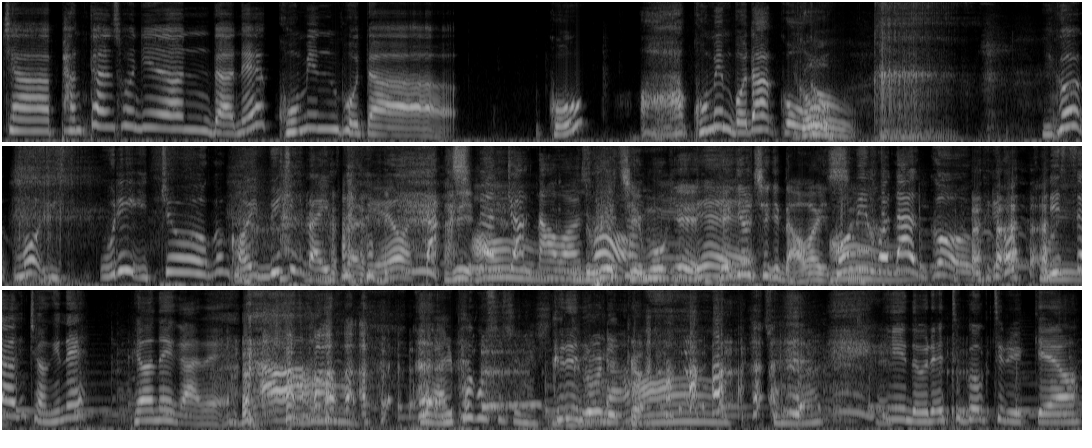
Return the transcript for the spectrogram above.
자, 방탄소년단의 고민보다 고? 아, 고민보다 고. 고. 이거 뭐 이- 우리 이쪽은 거의 뮤직 라이브러리예요. 딱 치면 쫙 아우, 나와서 노래 제목에 네. 해결책이 나와 있어. 고민보다 고. 그리고 리쌍 정인의 변해가네. 아, 거의 알파고 수준이시네. 그러니까. 아, 정말. 이 노래 두 곡 들을게요.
